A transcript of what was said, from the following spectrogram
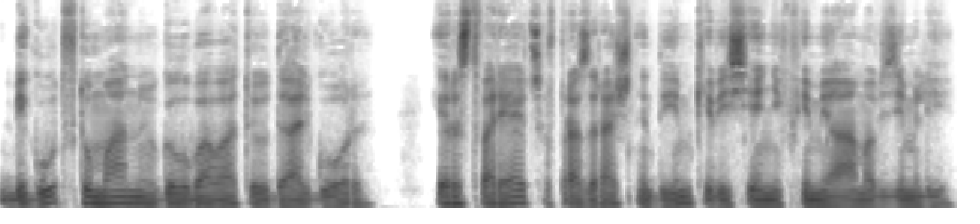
Бегут в туманную голубоватую даль горы и растворяются в прозрачной дымке весенних фимиамов земли,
